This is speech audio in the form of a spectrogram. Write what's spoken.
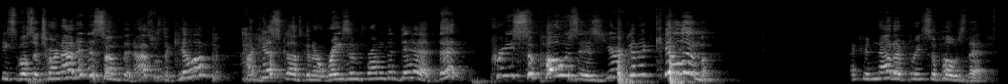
He's supposed to turn out into something. I'm supposed to kill him? I guess God's going to raise him from the dead. That presupposes you're going to kill him. I could not have presupposed that.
